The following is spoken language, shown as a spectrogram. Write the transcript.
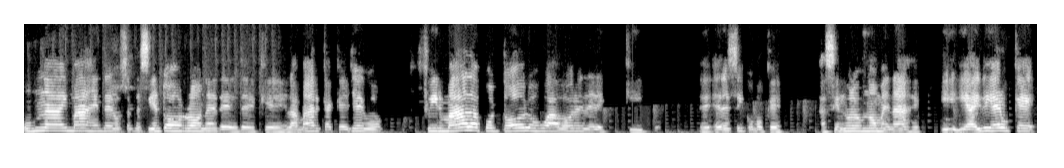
una imagen de los 700 horrones de, que la marca que llegó firmada por todos los jugadores del equipo. Eh, es decir, como que haciéndole un homenaje. Y, ahí dijeron que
